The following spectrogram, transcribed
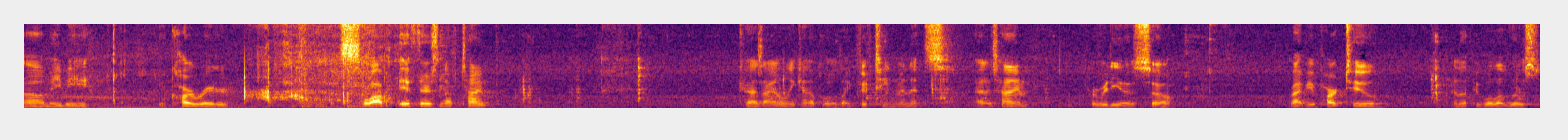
uh, maybe a carburetor swap if there's enough time. Because I only can upload like 15 minutes at a time for videos, so might be a part two. I know people love those.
